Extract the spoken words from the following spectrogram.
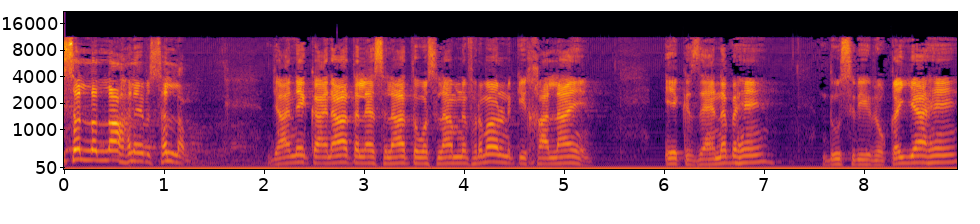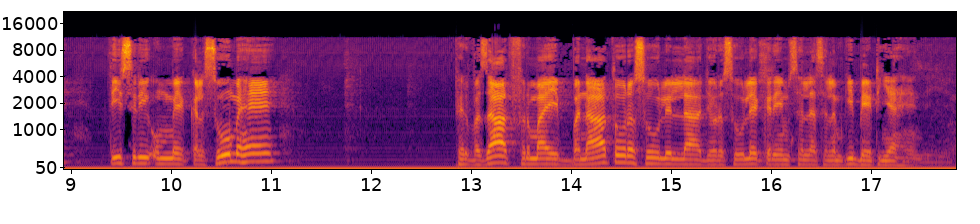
सल्लल्लाहु अलैहि वसल्लम जाने कायनात वसलाम ने फरमाया उनकी खालाएँ एक जैनब हैं दूसरी रुकैया हैं तीसरी उम्म कलसूम हैं फिर वजात फरमाई बना तो रसूल जो रसूल करीम सल्लल्लाहु अलैहि वसल्लम की बेटियाँ हैं जी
